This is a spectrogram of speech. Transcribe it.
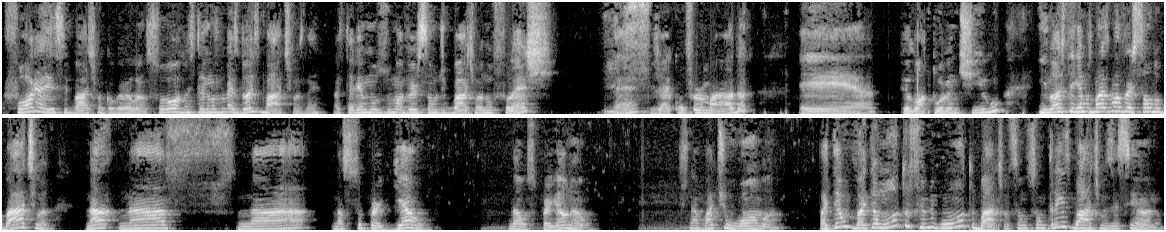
fora esse Batman que o cara lançou, nós teremos mais dois Batmans, né? Nós teremos uma versão de Batman no Flash, né? Já é confirmada é, pelo ator antigo. E nós teremos mais uma versão do Batman na, na, na, na Supergirl. Não, Supergirl não. Na Batwoman. Vai ter, um, vai ter um outro filme com outro Batman. São, são três Batmans esse ano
